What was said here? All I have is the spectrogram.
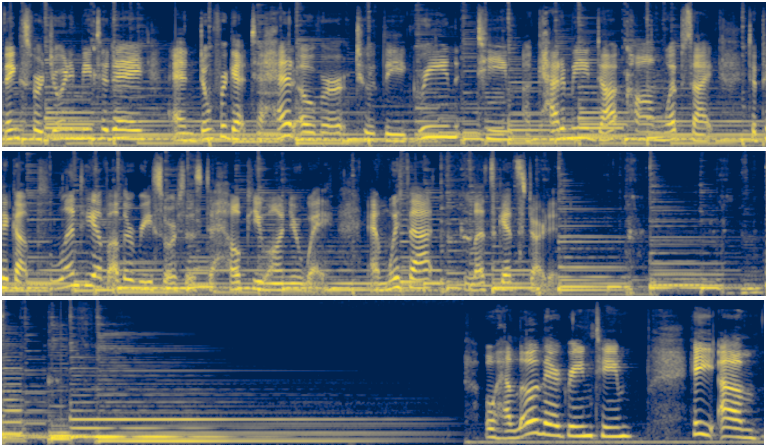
Thanks for joining me today, and don't forget to head over to the greenteamacademy.com website to pick up plenty of other resources to help you on your way. And with that, let's get started. Oh, hello there, Green Team. Hey, um,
